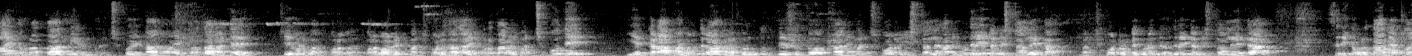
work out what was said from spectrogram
ఆ యొక్క వ్రతాన్ని నేను మర్చిపోయినాను. ఆ యొక్క వ్రతాన్ని అంటే చేయకూడదు పొరపాటు అంటే మర్చిపోవడం కాదు. ఆ యొక్క వ్రతాన్ని మర్చిపోతే ఎక్కడ ఆ భగవంతుడి ఆగ్రహం కలుగుతున్న ఉద్దేశంతో దాన్ని మర్చిపోవడం ఇష్టం లేక దాన్ని వదిలేయటం ఇష్టం లేక మర్చిపోవడం అంటే కూడా వదిలేయటం ఇష్టం లేక సరే ఇక వ్రతాన్ని ఎట్లా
